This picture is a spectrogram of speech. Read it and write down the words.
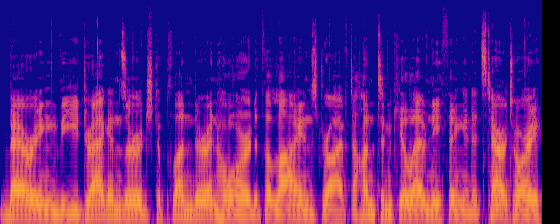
bearing the dragon's urge to plunder and hoard, the lion's drive to hunt and kill anything in its territory,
